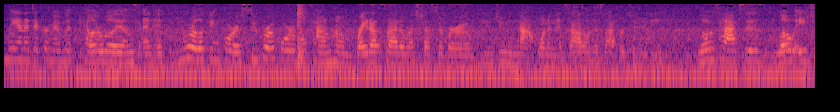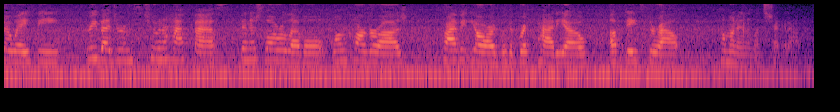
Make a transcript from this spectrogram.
I'm Leana Dickerman with Keller Williams, and if you are looking for a super affordable townhome right outside of West Chester Borough, you do not want to miss out on this opportunity. Low taxes, low HOA fee, three bedrooms, two and a half baths, finished lower level, one car garage, private yard with a brick patio, updates throughout. Come on in and let's check it out.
